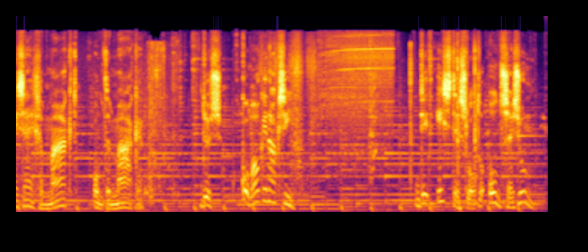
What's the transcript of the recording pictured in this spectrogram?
Zij zijn gemaakt om te maken. Dus kom ook in actie. Dit is tenslotte ons seizoen.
